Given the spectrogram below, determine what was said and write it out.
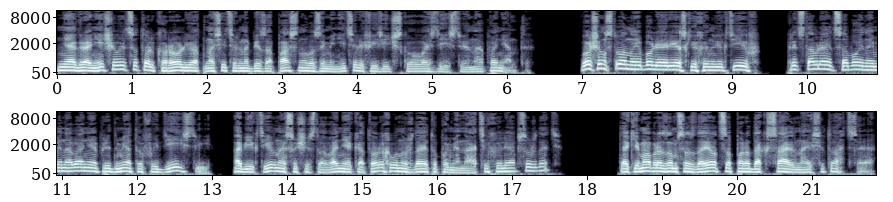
не ограничивается только ролью относительно безопасного заменителя физического воздействия на оппонента. Большинство наиболее резких инвектив представляют собой наименование предметов и действий, объективное существование которых вынуждает упоминать их или обсуждать. Таким образом создается парадоксальная ситуация.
